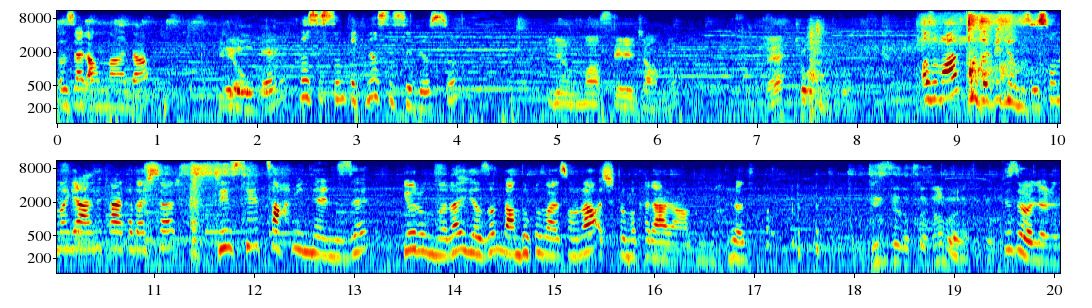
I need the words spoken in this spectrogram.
özel anlardan biriydi. Nasılsın? Peki nasıl hissediyorsun? İnanılmaz heyecanlı ve çok mutlu. O zaman burada videomuzun sonuna geldik arkadaşlar. Cinsiyet tahminlerinizi yorumlara yazın. Ben 9 ay sonra açıklama kararı aldım bu arada. Biz de doktor sonra mı öğrendik? Biz de öyle öğrenelim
